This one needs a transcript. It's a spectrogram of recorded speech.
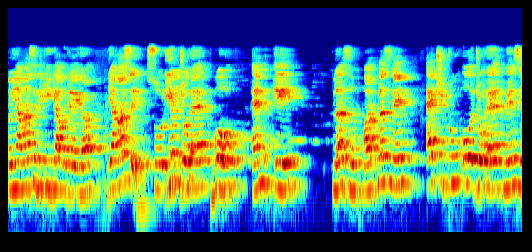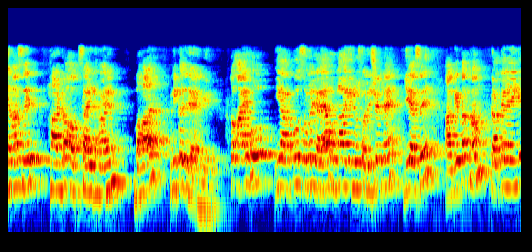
तो यहाँ से देखिए क्या हो जाएगा? यहाँ से सोडियम जो है वो Na प्लस और प्लस में H2O जो है मीन्स यहाँ से हाइड्रोक्साइड आयन बाहर निकल जाएँगे। तो आई होप ये आपको समझ आया होगा, ये जो सॉल्यूशन है, ये ऐसे आगे तक हम करते रहेंगे।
